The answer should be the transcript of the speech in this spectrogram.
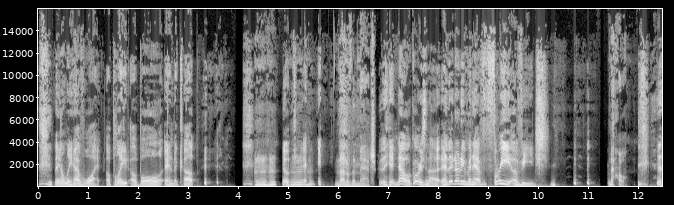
they only have what? A plate, a bowl, and a cup? Mm-hmm. Okay. None of them match. no, of course not. And they don't even have three of each. No.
